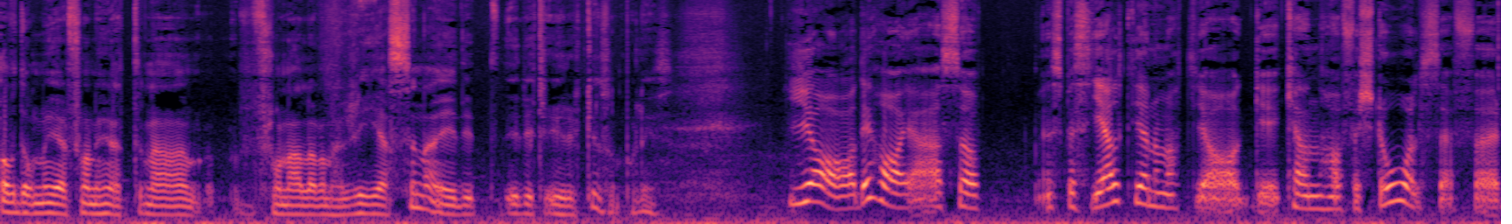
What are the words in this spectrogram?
av de erfarenheterna från alla de här resorna i ditt, i ditt yrke som polis? Ja, det har jag. Alltså, speciellt genom att jag kan ha förståelse för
